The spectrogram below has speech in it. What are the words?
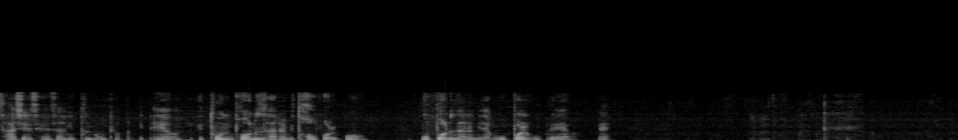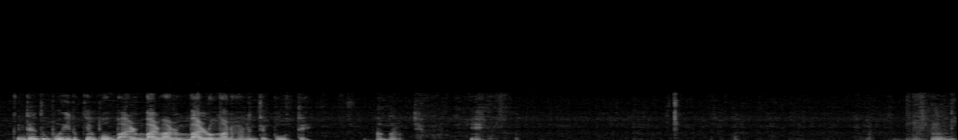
사실 세상이 불공평하긴 해요. 돈 버는 사람이 더 벌고 못 버는 사람이 그냥 못 벌고 그래요. 네. 근데도 뭐 이렇게 뭐 말 말만 말로만 하는데 뭐 어때? 상관없죠. 예. 음?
